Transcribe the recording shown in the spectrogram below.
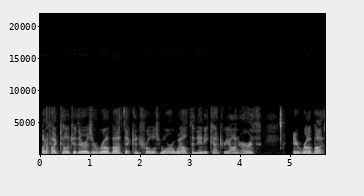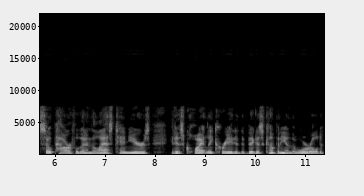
What if I told you there is a robot that controls more wealth than any country on earth? A robot so powerful that in the last 10 years it has quietly created the biggest company in the world.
